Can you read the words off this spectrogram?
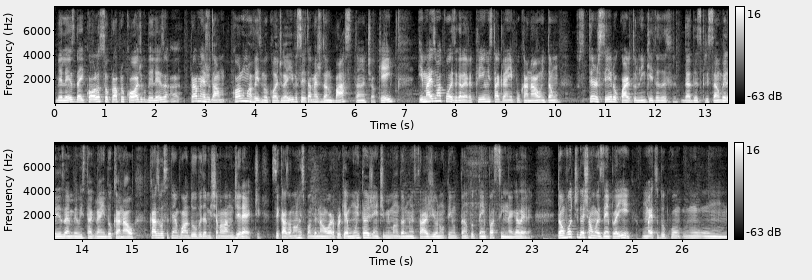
Beleza? Daí cola seu próprio código, beleza? Ah, pra me ajudar, cola uma vez meu código aí, você tá me ajudando bastante, ok? E mais uma coisa, galera, cria um Instagram aí pro canal, então terceiro ou quarto link da, da descrição, beleza? É meu Instagram do canal. Caso você tenha alguma dúvida, me chama lá no direct. Se caso eu não responder na hora, porque é muita gente me mandando mensagem e eu não tenho tanto tempo assim, né, galera? Então vou te deixar um exemplo aí, um método com, um,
